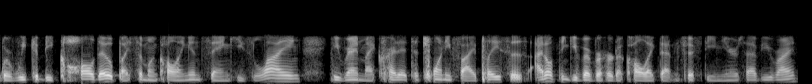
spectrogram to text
where we could be called out by someone calling in saying he's lying, he ran my credit to 25 places. I don't think you've ever heard a call like that in 15 years, have you, Ryan?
